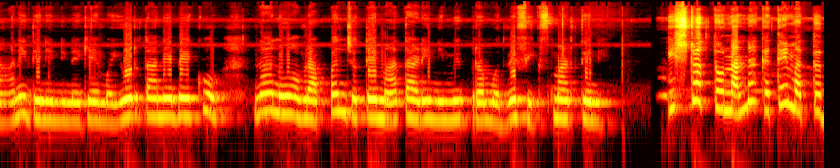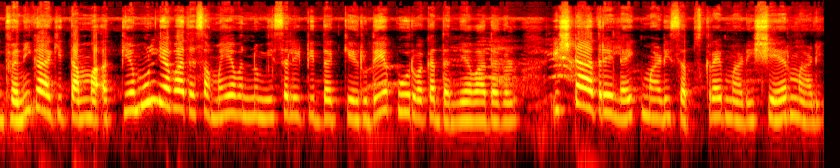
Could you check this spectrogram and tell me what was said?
ನಾನಿದ್ದೀನಿ, ನಿನಗೆ ಮಯೂರ್ ತಾನೇ ಬೇಕು. ನಾನು ಅವರ ಅಪ್ಪನ ಜೊತೆ ಮಾತಾಡಿ ನಿಮ್ಮಿಬ್ಬರ ಮದುವೆ ಫಿಕ್ಸ್ ಮಾಡ್ತೀನಿ. ಇಷ್ಟೊತ್ತು ನನ್ನ ಕತೆ ಮತ್ತು ಧ್ವನಿಗಾಗಿ ತಮ್ಮ ಅತ್ಯಮೂಲ್ಯವಾದ ಸಮಯವನ್ನು ಮೀಸಲಿಟ್ಟಿದ್ದಕ್ಕೆ ಹೃದಯಪೂರ್ವಕ ಧನ್ಯವಾದಗಳು. ಇಷ್ಟ ಆದರೆ ಲೈಕ್ ಮಾಡಿ, ಸಬ್ಸ್ಕ್ರೈಬ್ ಮಾಡಿ, ಶೇರ್ ಮಾಡಿ.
